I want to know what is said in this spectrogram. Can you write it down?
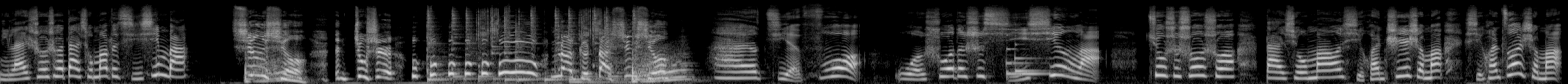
你来说说大熊猫的习性吧。猩猩就是呼呼呼呼呼那个大猩猩。哎呀，姐夫，我说的是习性啦，就是说说大熊猫喜欢吃什么，喜欢做什么。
